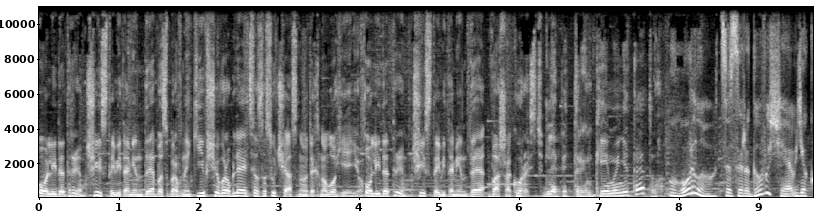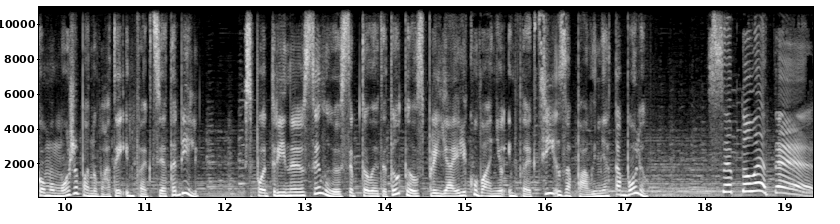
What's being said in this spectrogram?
Олідетрим чистий вітамін Д без барвників, що виробляється за сучасною технологією. Олідетрим чистий вітамін Д, ваша користь. Для підтримки імунітету. Горло це середовище, в якому може панувати інфекція та біль. З потрійною силою септолети Тотал сприяє лікуванню інфекцій, запалення та болю. Септолете!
